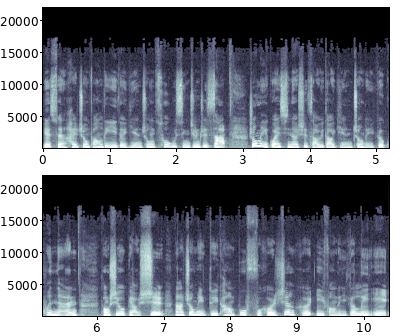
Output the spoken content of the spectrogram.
也损害中方利益的严重错误行径之下，中美关系呢是。遭遇到严重的一个困难，同时又表示，那中美对抗不符合任何一方的一个利益，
